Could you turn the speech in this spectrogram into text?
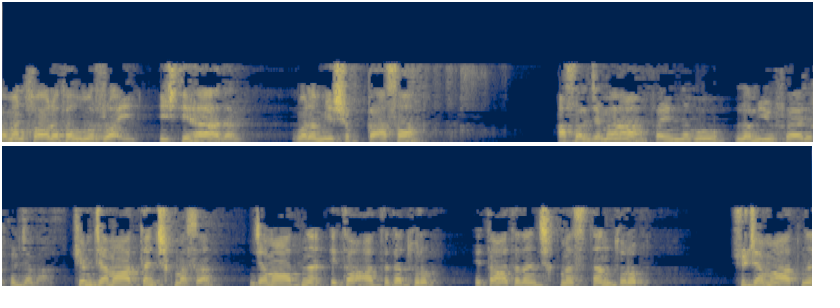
فمن خالفهم الرأي اجتهادا ولم يشق عصا عصا الجماعة فإنه لم يفارق الجماعة kim jamoatdan chiqmasa jamoatni itoatida turib itoatidan chiqmasdan turib shu jamoatni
